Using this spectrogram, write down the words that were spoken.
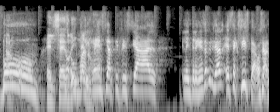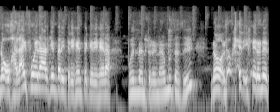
¡Boom! el sesgo humano. Inteligencia artificial. La inteligencia artificial es sexista. O sea, no, ojalá y fuera alguien tan inteligente que dijera, pues la entrenamos así. No, lo que dijeron es,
